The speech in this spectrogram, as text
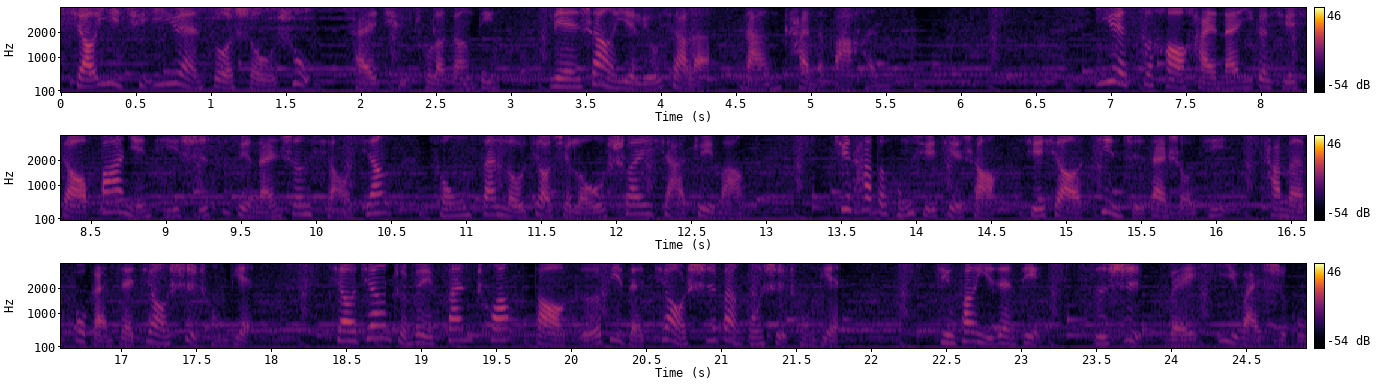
小易去医院做手术才取出了钢钉，脸上也留下了难看的疤痕。一月四号，海南一个学校八年级十四岁男生小江从三楼教学楼摔下坠亡。据他的同学介绍，学校禁止带手机，他们不敢在教室充电。小江准备翻窗到隔壁的教师办公室充电。警方已认定此事为意外事故。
